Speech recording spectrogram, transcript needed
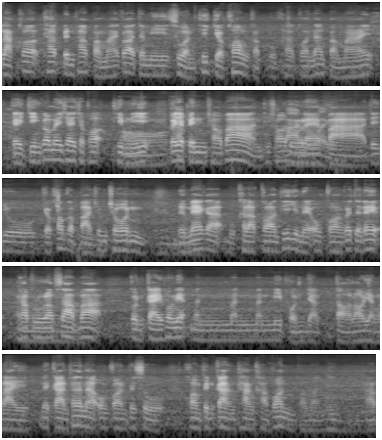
หลักๆก็ถ้าเป็นภาคป่าไม้ก็จะมีส่วนที่เกี่ยวข้องกับบุคลากรด้านป่าไม้ แต่จริงๆก็ไม่ใช่เฉพาะทีมนี้อ๋อก็จะเป็นชาวบ้านที่เขาชาวบ้านดูแลด้วยป่าจะอยู่เกี่ยวข้องกับป่าชุมชน หรือแม้กับบุคลากรที่อยู่ในองค์กรก็จะได้รับรู้อืม รับทราบว่ากลไกพวกเนี้ยมันมันมันมีผลอย่างต่อเราอย่างไร ในการพัฒนาองค์กรไปสู่ความเป็นกลางทางคาร์บอนประมาณนี้ครับ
